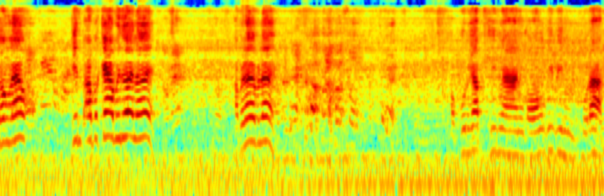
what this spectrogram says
ชงแล้ว กินเอาไปแก้วไปด้วยเลย เอาไปเลยเอาไปเลย ขอบคุณครับทีมงานของพี่บินโคราช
